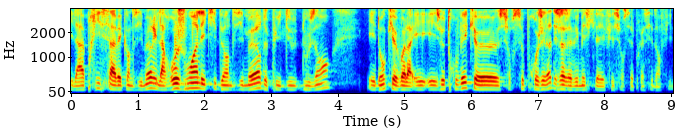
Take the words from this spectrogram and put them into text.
Il a appris ça avec Hans Zimmer. Il a rejoint l'équipe de Hans Zimmer depuis 12 ans. Et donc euh, voilà, et, je trouvais que sur ce projet-là, déjà j'avais aimé ce qu'il avait fait sur ses précédents films.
